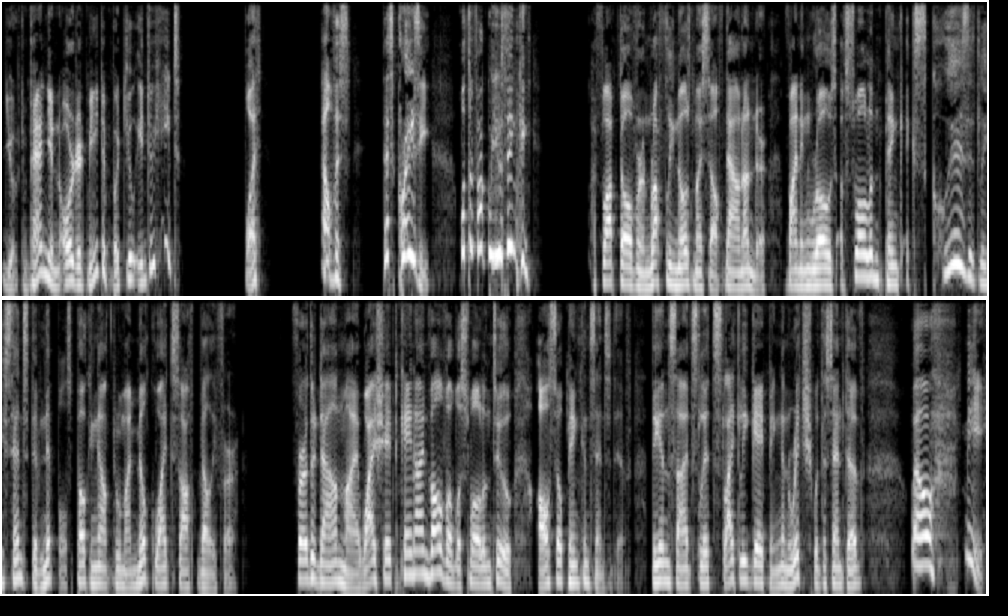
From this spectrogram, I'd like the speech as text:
Your companion ordered me to put you into heat. What? Elvis, that's crazy. What the fuck were you thinking? I flopped over and roughly nosed myself down under, finding rows of swollen, pink, exquisitely sensitive nipples poking out through my milk white soft belly fur. Further down, my Y shaped canine vulva was swollen too, also pink and sensitive, the inside slit slightly gaping and rich with the scent of, well, me,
